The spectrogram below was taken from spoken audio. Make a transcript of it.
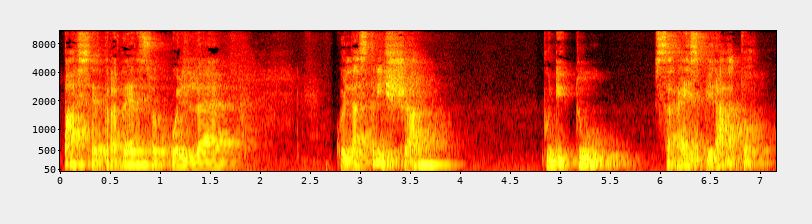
passi attraverso quel, quella striscia, quindi tu sarai ispirato,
